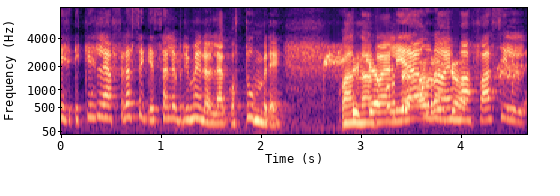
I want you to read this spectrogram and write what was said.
es, es, que es la frase que sale primero, la costumbre. Cuando en realidad uno es más fácil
